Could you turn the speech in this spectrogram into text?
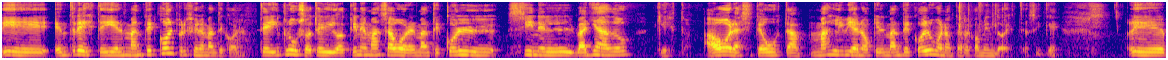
eh, entre este y el mantecol, prefiero el mantecol. Te, incluso te digo, tiene más sabor el mantecol sin el bañado que esto. Ahora, si te gusta más liviano que el mantecol, bueno, te recomiendo este. Así que, eh,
